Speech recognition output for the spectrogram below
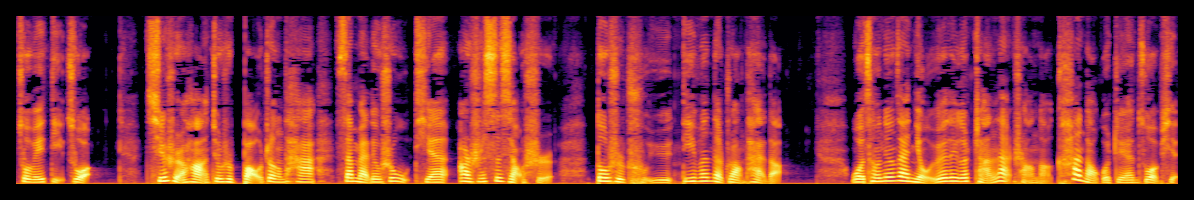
作为底座。其实哈，就是保证它三百六十五天、二十四小时都是处于低温的状态的。我曾经在纽约的一个展览上呢，看到过这件作品。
